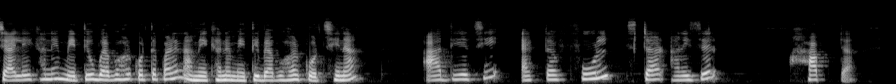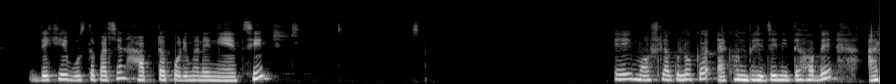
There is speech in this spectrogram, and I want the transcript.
চাইলে এখানে মেথিও ব্যবহার করতে পারেন, আমি এখানে মেথি ব্যবহার করছি না। আর দিয়েছি একটা ফুল স্টার আনিসের হাফটা। দেখে বুঝতে পারছেন, হাফটা পরিমাণে নিয়েছি। এই মশলাগুলোকে এখন ভেজে নিতে হবে। আর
